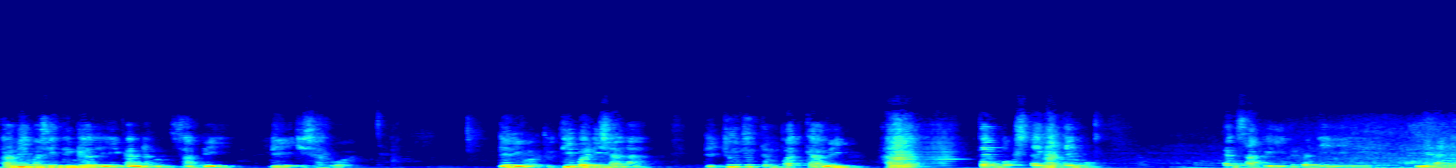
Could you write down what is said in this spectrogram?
kami masih tinggal di kandang sapi di Cisarua. Jadi waktu tiba di sana, ditunjuk tempat kami hanya tembok setengah tembok. Kan sapi itu kan di ini hanya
